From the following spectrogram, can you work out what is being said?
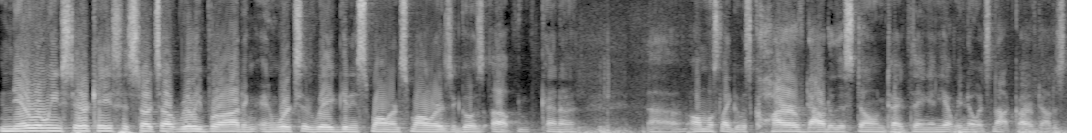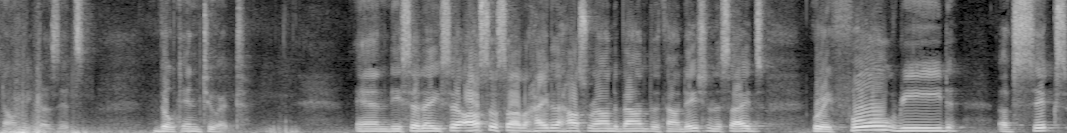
narrowing staircase. It starts out really broad and, and works its way, getting smaller and smaller as it goes up, kind of uh, almost like it was carved out of the stone type thing, and yet we know it's not carved out of stone because it's built into it. And he said, he said, also saw the height of the house round about the foundation the sides were a full reed of six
